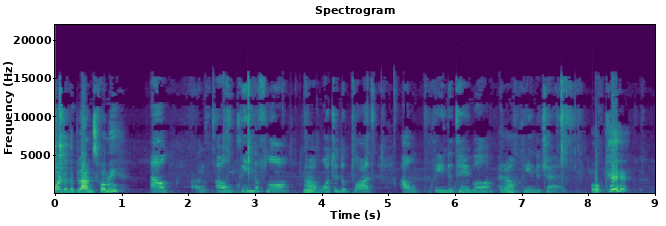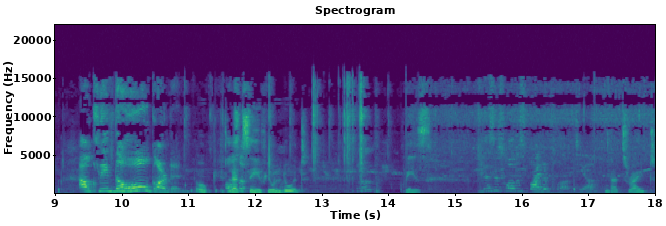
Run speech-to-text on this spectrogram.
What are the plans for me? I'll, I'll I'll clean the floor. I'll water the plants. I'll clean the table and I'll clean the chairs. Okay. I'll clean the whole garden. Okay. Also- Let's see if you'll do it. Please. This is called a spider plant, yeah. That's right.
